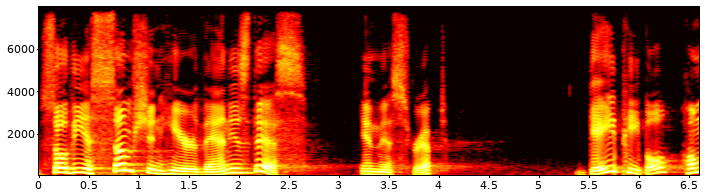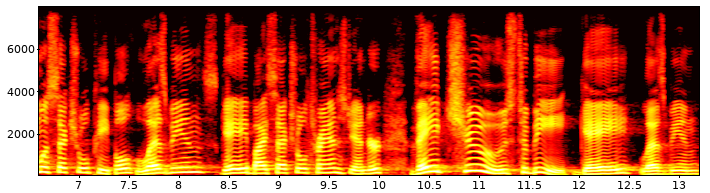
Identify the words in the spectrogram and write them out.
So the assumption here then is this in this script gay people, homosexual people, lesbians, gay, bisexual, transgender, they choose to be gay, lesbian,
